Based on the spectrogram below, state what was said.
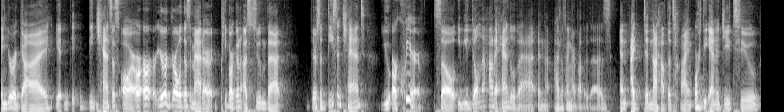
and you're a guy, it, it, the chances are, or, or, you're a girl, it doesn't matter. People are going to assume that there's a decent chance you are queer. So if you don't know how to handle that, and I don't think my brother does, and I did not have the time or the energy to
